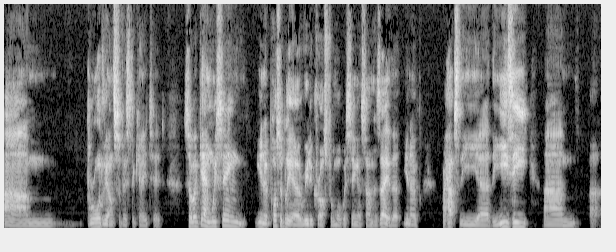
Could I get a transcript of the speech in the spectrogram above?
um, broadly unsophisticated. So again, we're seeing, you know, possibly a read across from what we're seeing at San Jose that, you know, perhaps the uh, the easy, um, uh,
